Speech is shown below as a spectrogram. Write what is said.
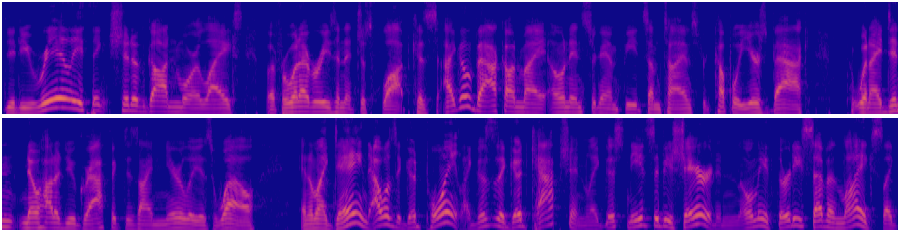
did you really think should have gotten more likes, but for whatever reason it just flopped? Cuz I go back on my own Instagram feed sometimes for a couple years back when I didn't know how to do graphic design nearly as well and I'm like, dang, that was a good point. Like, this is a good caption. Like, this needs to be shared and only 37 likes. Like,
